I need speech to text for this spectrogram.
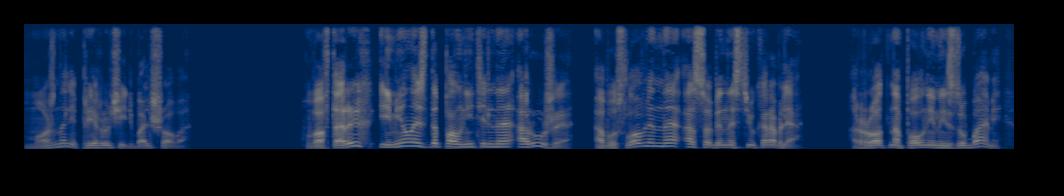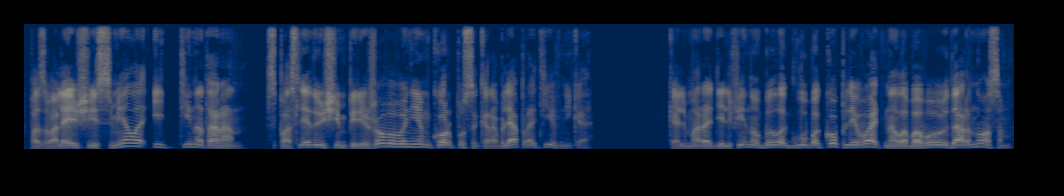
можно ли приручить большого? Во-вторых, имелось дополнительное оружие, обусловленное особенностью корабля. Рот, наполненный зубами, позволяющий смело идти на таран, с последующим пережевыванием корпуса корабля противника. Кальмара-дельфину было глубоко плевать на лобовой удар носом,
